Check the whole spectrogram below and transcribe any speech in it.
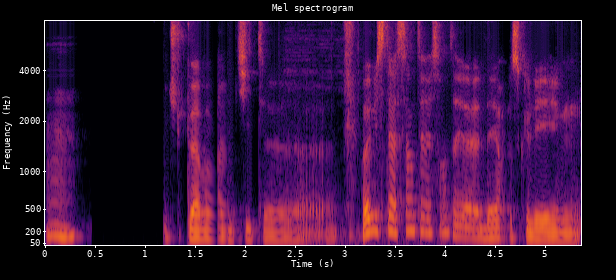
Mhm. Tu peux avoir une petite. euh, Ouais, mais c'était assez intéressant d'ailleurs parce que les,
